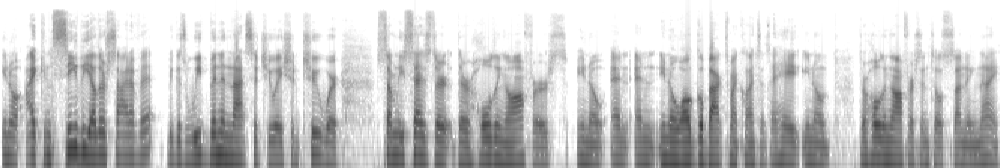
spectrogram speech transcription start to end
you know I can see the other side of it because we've been in that situation too, where somebody says they're they're holding offers, you know, and and you know I'll go back to my clients and say, hey, you know, they're holding offers until Sunday night.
